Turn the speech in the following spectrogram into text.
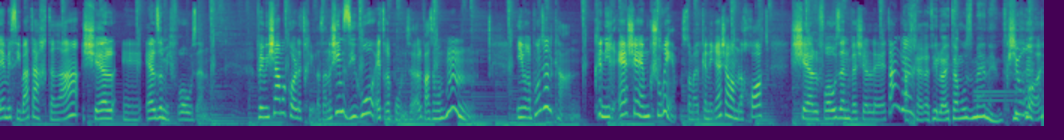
למסיבת ההכתרה של אה, אלזה מפרוזן. ומשם הכל התחיל אז אנשים זיהו את רפונזל ואז אמרו hmm, אם רפונזל כאן כנראה שהם קשורים זאת אומרת כנראה שהממלכות של פרוזן ושל אה, טנגל אחרת היא לא הייתה מוזמנת קשורות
